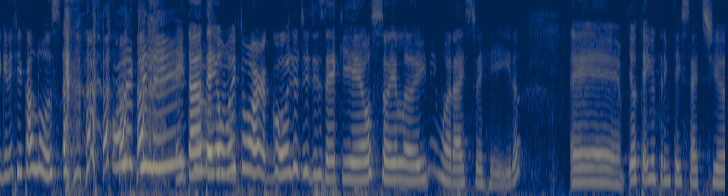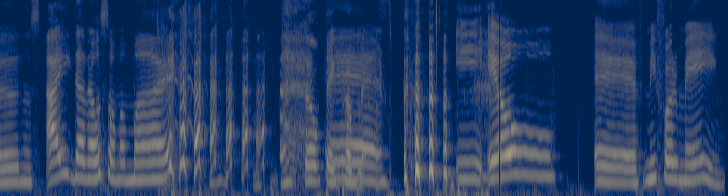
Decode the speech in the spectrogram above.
Significa luz. Olha que lindo! então eu tenho muito orgulho de dizer que eu sou Elaine Moraes Ferreira. É, eu tenho 37 anos, ainda não sou mamãe. Então tem é, problemas. E eu é, me formei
